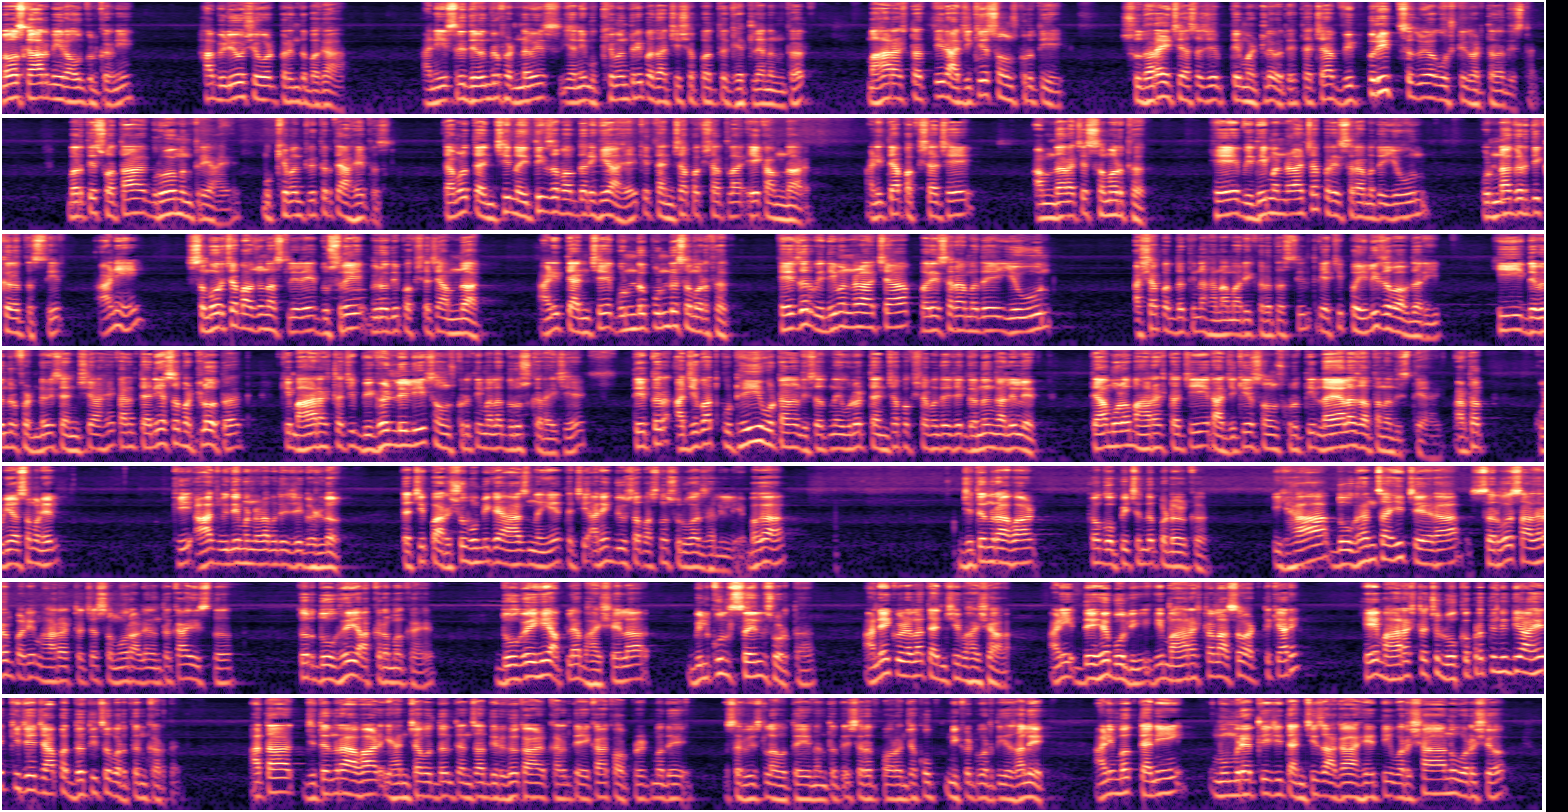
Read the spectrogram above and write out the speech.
नमस्कार मी राहुल कुलकर्णी. हा व्हिडिओ शेवटपर्यंत बघा. आणि श्री देवेंद्र फडणवीस यांनी मुख्यमंत्री पदाची शपथ घेतल्यानंतर महाराष्ट्रातली राजकीय संस्कृती सुधारायची असं जे ते म्हटले होते त्याच्या विपरीत सगळ्या गोष्टी घडताना दिसतात. बरं ते स्वतः गृहमंत्री आहे मुख्यमंत्री तर ते आहेतच. त्यामुळे त्यांची नैतिक जबाबदारी ही आहे की त्यांच्या पक्षातला एक आमदार आणि त्या पक्षाचे आमदाराचे समर्थक हे विधिमंडळाच्या परिसरामध्ये येऊन गुंडागर्दी करत असतील आणि समोरच्या बाजून असलेले दुसरे विरोधी पक्षाचे आमदार आणि त्यांचे गुंडपुंड समर्थक हे जर विधिमंडळाच्या परिसरामध्ये येऊन अशा पद्धतीनं हाणामारी करत असतील तर याची पहिली जबाबदारी ही देवेंद्र फडणवीस यांची आहे. कारण त्यांनी असं म्हटलं होतं की महाराष्ट्राची बिघडलेली संस्कृती मला दुरुस्त करायची आहे. ते तर अजिबात कुठेही होताना दिसत नाही. उलट त्यांच्या पक्षामध्ये जे गणंग आलेले आहेत त्यामुळं महाराष्ट्राची राजकीय संस्कृती लयाला जाताना दिसते आहे. अर्थात कुणी असं म्हणेल की आज विधिमंडळामध्ये जे घडलं त्याची पार्श्वभूमी काही आज नाहीये त्याची अनेक दिवसापासून सुरुवात झालेली आहे. बघा जितेंद्र आव्हाड किंवा गोपीचंद पडळकर ह्या दोघांचाही चेहरा सर्वसाधारणपणे महाराष्ट्राच्या समोर आल्यानंतर काय दिसतं? तर दोघंही आक्रमक आहेत. दोघंही आपल्या भाषेला बिलकुल सैल सोडतात. अनेक वेळेला त्यांची भाषा आणि देहबोली ही महाराष्ट्राला असं वाटतं की अरे हे महाराष्ट्राचे लोकप्रतिनिधी आहेत की जे ज्या पद्धतीचं वर्तन करतात आता जितेंद्र आव्हाड यांच्याबद्दल त्यांचा दीर्घकाळ कारण ते एका कॉर्पोरेटमध्ये सर्व्हिसला होते नंतर ते शरद पवारांच्या खूप निकटवर्तीय झाले. आणि मग त्यांनी मुंबऱ्यातली जी त्यांची जागा आहे ती वर्षानुवर्ष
